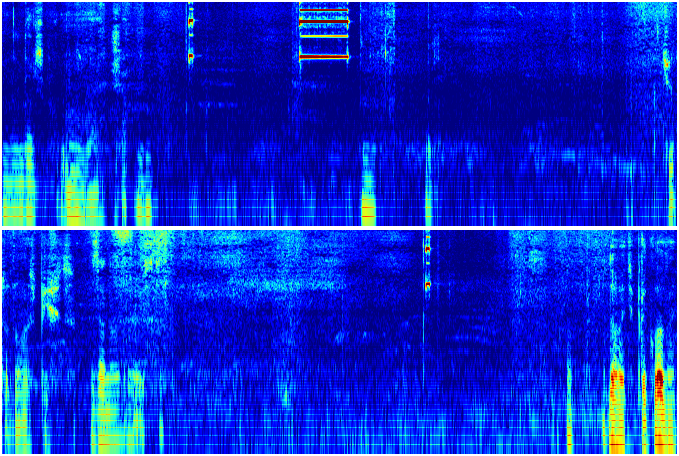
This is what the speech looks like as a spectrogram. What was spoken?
Надо дальше. Ну, да, всё. Что тут у нас пишется? Заново провести. Давайте прикладывать.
